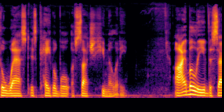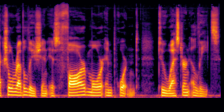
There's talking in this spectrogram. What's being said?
the West is capable of such humility. I believe the sexual revolution is far more important to Western elites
